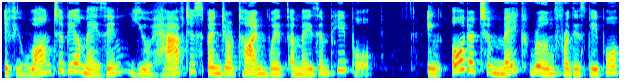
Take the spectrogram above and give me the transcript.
if you want to be amazing, you have to spend your time with amazing people. In order to make room for these people,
